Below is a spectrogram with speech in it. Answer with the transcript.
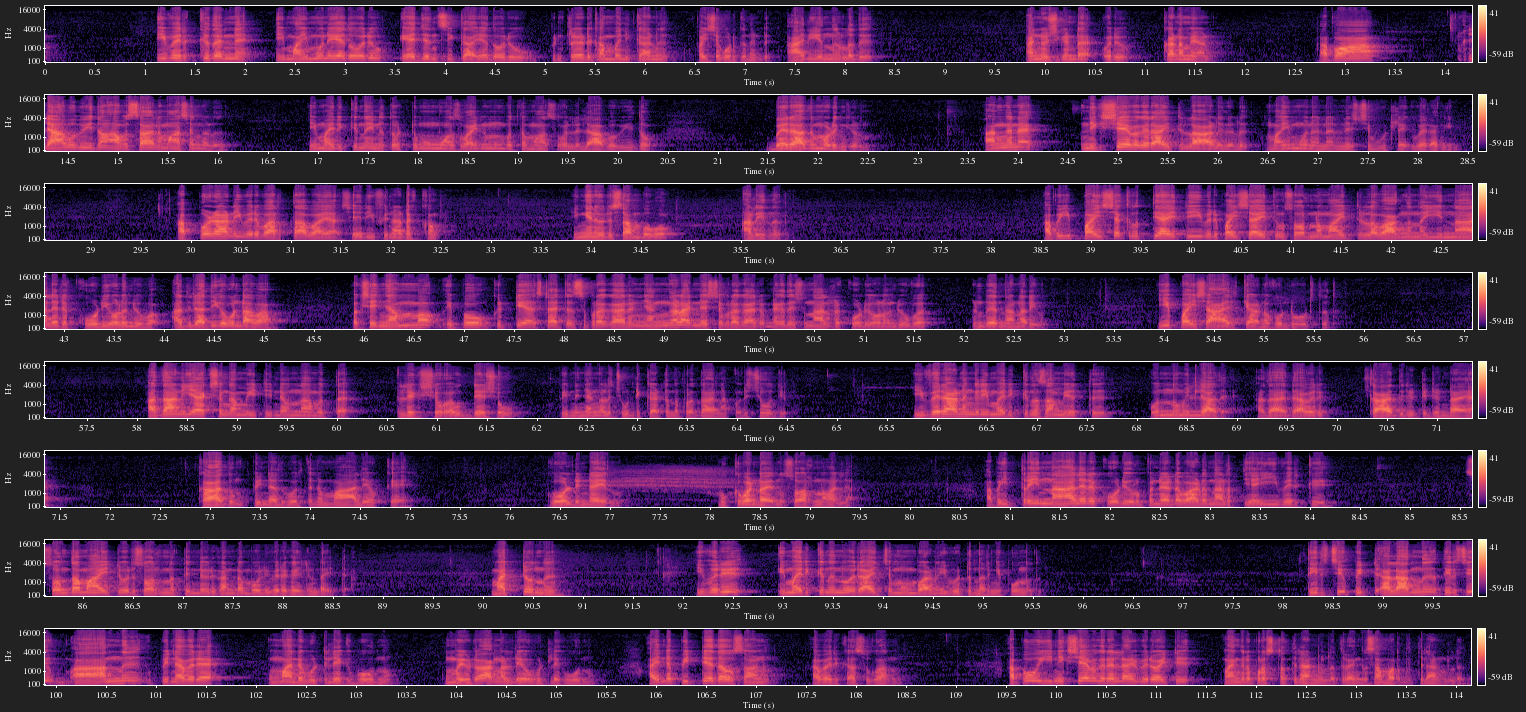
ഇവർക്ക് തന്നെ ഈ മൈമൂന ഏതോ ഒരു ഏജൻസിക്ക ഏതോ ഒരു ട്രേഡ് കമ്പനിക്കാണ് പൈസ കൊടുക്കുന്നുണ്ട്. ആര് എന്നുള്ളത് അന്വേഷിക്കേണ്ട ഒരു കടമയാണ്. അപ്പോൾ ആ ലാഭവിഹിതം അവസാന മാസങ്ങൾ ഈ മരിക്കുന്നതിന് തൊട്ട് മൂന്ന് മാസമോ അതിന് മുമ്പത്തെ മാസമോ അല്ല ലാഭവിഹിതം വരാതെ മുടങ്ങിയിരുന്നു അങ്ങനെ നിക്ഷേപകരായിട്ടുള്ള ആളുകൾ മൈമൂനൻ അന്വേഷിച്ച് വീട്ടിലേക്ക് വരാൻ കഴിഞ്ഞു. അപ്പോഴാണ് ഇവർ ഭർത്താവായ ഷെരീഫിനടക്കം ഇങ്ങനെ ഒരു സംഭവം അറിയുന്നത്. അപ്പോൾ ഈ പൈസ കൃത്യമായിട്ട് ഇവർ പൈസ ആയിട്ടും സ്വർണമായിട്ടുള്ള വാങ്ങുന്ന ഈ നാലര കോടിയോളം രൂപ അതിലധികം ഉണ്ടാവാം. പക്ഷേ ഞമ്മ ഇപ്പോൾ കിട്ടിയ സ്റ്റാറ്റസ് പ്രകാരം ഞങ്ങൾ അന്വേഷിച്ച പ്രകാരം ഏകദേശം നാലര കോടിയോളം രൂപ ഉണ്ട് എന്നാണ് അറിവ്. ഈ പൈസ ആർക്കാണ് കൊണ്ടുകൊടുത്തത്? അതാണ് ഈ ആക്ഷൻ കമ്മിറ്റീന്റെ ഒന്നാമത്തെ ലക്ഷ്യ ഉദ്ദേശവും പിന്നെ ഞങ്ങൾ ചൂണ്ടിക്കാട്ടുന്ന പ്രധാന ഒരു ചോദ്യം. ഇവരാണെങ്കിൽ ഈ മരിക്കുന്ന സമയത്ത് ഒന്നുമില്ലാതെ അതായത് അവർ കാതിലിട്ടിട്ടുണ്ടായ കാതും പിന്നെ അതുപോലെ തന്നെ മാലയൊക്കെ ഗോൾഡിന്റെ ആയിരുന്നു മുക്കുപണ്ടായിരുന്നു സ്വർണമല്ല. അപ്പോൾ ഇത്രയും നാലര കോടി ഉറുപ്പിന്റെ ഇടപാട് നടത്തിയ ഇവർക്ക് സ്വന്തമായിട്ട് ഒരു സ്വർണത്തിന്റെ ഒരു കണ്ടം പോലും ഇവരെ കയ്യിലുണ്ടായിട്ട മറ്റൊന്ന് ഇവർ ഈ മരിക്കുന്നതിന് ഒരാഴ്ച മുമ്പാണ് ഈ വീട്ടിൽ നിന്ന് ഇറങ്ങിപ്പോകുന്നത്. തിരിച്ച് പിറ്റ് അല്ല അന്ന് തിരിച്ച് അന്ന് പിന്നെ അവരെ ഉമ്മാന്റെ വീട്ടിലേക്ക് പോകുന്നു. ഉമ്മയുടെയോ ആങ്ങളുടെയോ വീട്ടിലേക്ക് പോകുന്നു. അതിന്റെ പിറ്റേ ദിവസമാണ് അവർക്ക് അസുഖം വന്നത്. അപ്പോൾ ഈ നിക്ഷേപകരെല്ലാം ഇവരുമായിട്ട് ഭയങ്കര പ്രശ്നത്തിലാണുള്ളത് ഭയങ്കര സമ്മർദ്ദത്തിലാണുള്ളത്.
